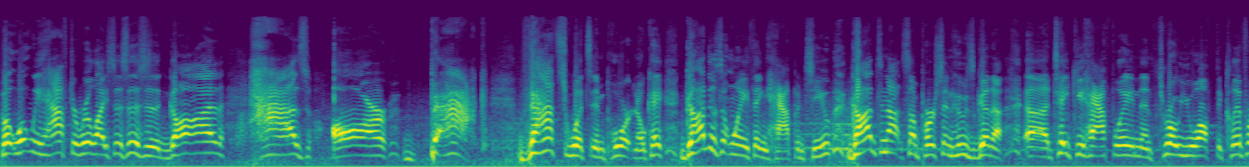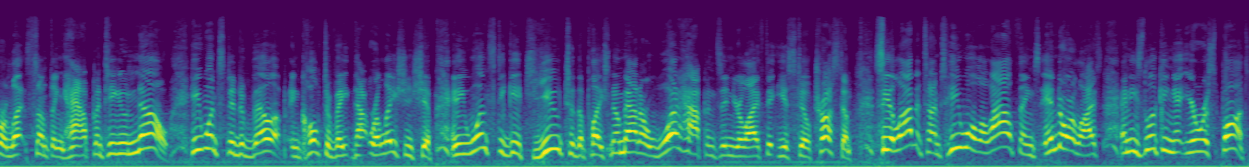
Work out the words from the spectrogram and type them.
But what we have to realize is this is that God has our back. That's what's important, okay? God doesn't want anything happen to you. God's not some person who's gonna uh, take you halfway and then throw you off the cliff or let something happen to you. No, He wants to develop and cultivate that relationship, and He wants to get you to the place, no matter what happens in your life, that you still trust Him. See, a lot of times He will allow things into our lives, and He's looking at your response.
